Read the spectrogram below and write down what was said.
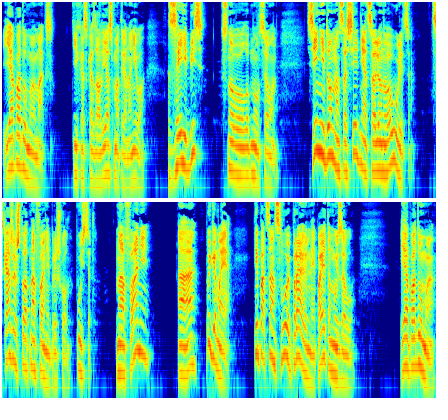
«Я подумаю, Макс», — тихо сказал я, смотря на него. «Заебись!» — снова улыбнулся он. «Синий дом на соседней от Соленого улицы. Скажешь, что от Нафани пришел. Пустят». «Нафани?» «Ага, пыга моя. Ты пацан свой, правильный, поэтому и зову». «Я подумаю»,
